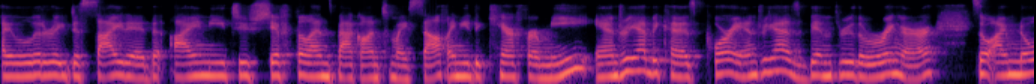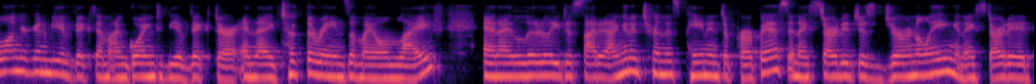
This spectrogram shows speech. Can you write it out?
I literally decided that I need to shift the lens back onto myself. I need to care for me, Andrea, because poor Andrea has been through the ringer. So I'm no longer going to be a victim. I'm going to be a victor. And I took the reins of my own life and I literally decided I'm going to turn this pain into purpose. And I started just journaling and I started,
